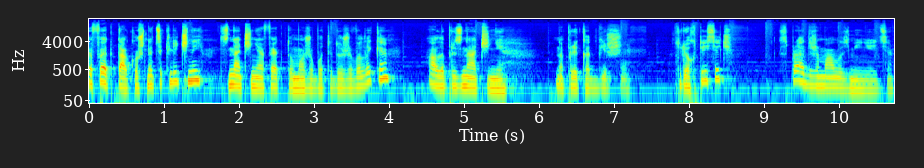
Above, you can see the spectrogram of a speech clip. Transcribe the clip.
Ефект також не циклічний. Значення ефекту може бути дуже велике, але при значенні, наприклад, більше 3000, спрайт вже мало змінюється.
